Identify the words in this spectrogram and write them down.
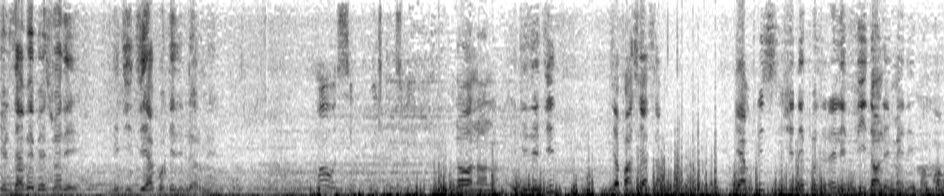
qu'elles avaient besoin de- d'étudier à côté de leur mère. Moi aussi, oui, je te suis. Non, non, non. Et tes études J'ai pensé à ça. Et en plus, je déposerai les filles dans les mains de maman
